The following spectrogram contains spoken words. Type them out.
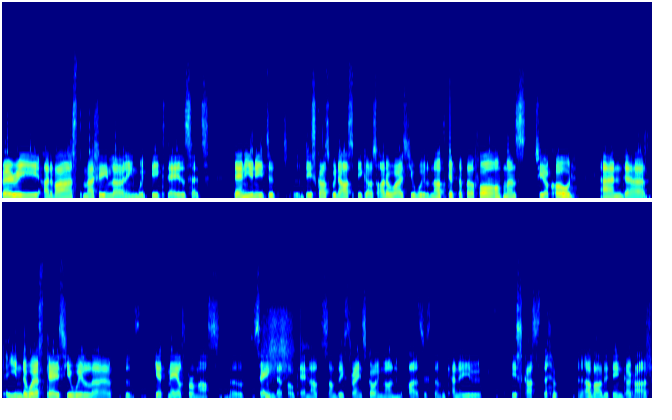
very advanced machine learning with big data sets then you need to discuss with us because otherwise you will not get the performance to your code and uh, in the worst case you will uh, get mails from us uh, saying that okay now something strange going on in the file system. Can you discuss the, about it in garage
